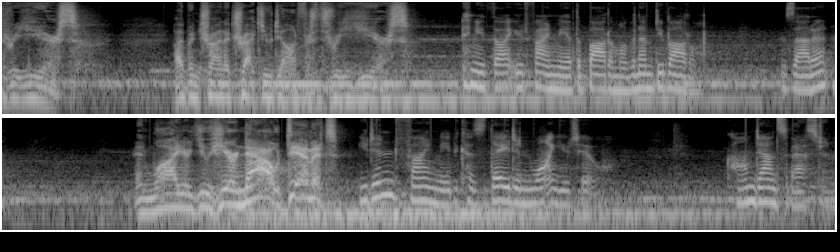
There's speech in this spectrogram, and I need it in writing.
Three years. I've been trying to track you down for three years. And you thought you'd find me at the bottom of an empty bottle. Is that it? And why are you here now, damn it? You didn't find me because they didn't want you to. Calm down, Sebastian.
